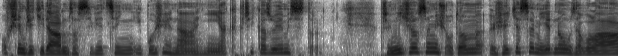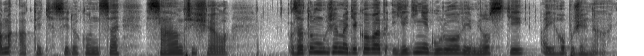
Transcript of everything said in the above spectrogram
Ovšem, že ti dám zasvěcení i požehnání, jak přikazuje mistr. Přemýšlel jsem již o tom, že tě sem jednou zavolám a teď si dokonce sám přišel. Za to můžeme děkovat jedině Guruově milosti a jeho požehnání.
